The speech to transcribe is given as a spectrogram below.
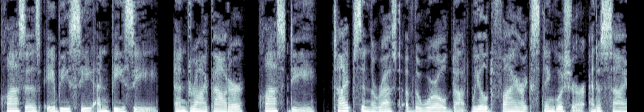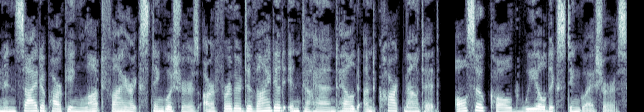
classes ABC and BC, and dry powder, class D, types in the rest of the world. Wheeled fire extinguisher and a sign inside a parking lot fire extinguishers are further divided into handheld and cart-mounted, also called wheeled extinguishers.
